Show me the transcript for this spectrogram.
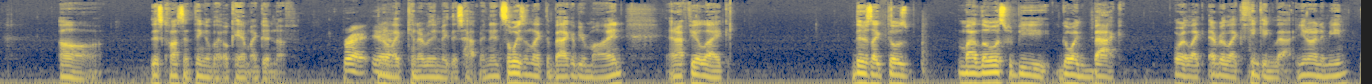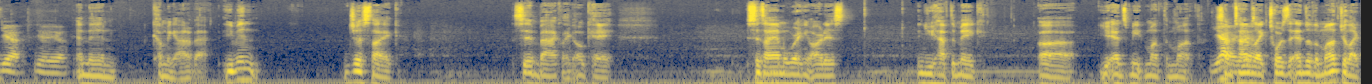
uh, this constant thing of like, okay, am I good enough? Right. Yeah. You know, like, can I really make this happen? And it's always in like the back of your mind. And I feel like there's like those. My lowest would be going back, or like ever like thinking that. You know what I mean? yeah. Yeah. Yeah. and then coming out of that even just like sitting back like okay since i am a working artist you have to make uh your ends meet month to month. Yeah, sometimes yeah. like towards the end of the month you're like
